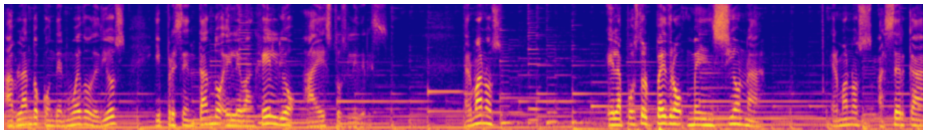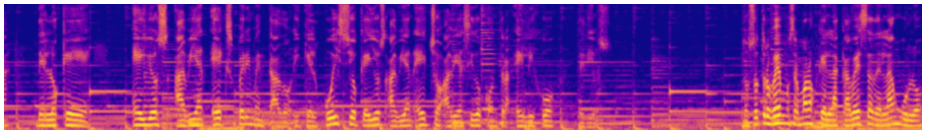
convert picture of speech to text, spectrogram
hablando con denuedo de Dios y presentando el Evangelio a estos líderes. Hermanos, el apóstol Pedro menciona, hermanos, acerca de lo que ellos habían experimentado y que el juicio que ellos habían hecho había sido contra el Hijo de Dios. nosotros vemos, hermanos, que la cabeza del ángulo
